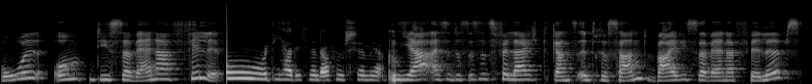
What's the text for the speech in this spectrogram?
wohl um die Savannah Phillip. Oh, die hatte ich nicht auf dem Schirm, ja. Ja, also das ist jetzt vielleicht ganz interessant, weil die Savannah Phillips,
